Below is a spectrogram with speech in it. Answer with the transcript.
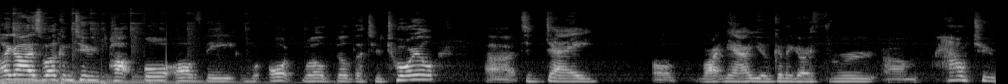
Hi guys, welcome to part 4 of the Oort World Builder tutorial. Uh, today, or right now, you're going to go through um, how to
